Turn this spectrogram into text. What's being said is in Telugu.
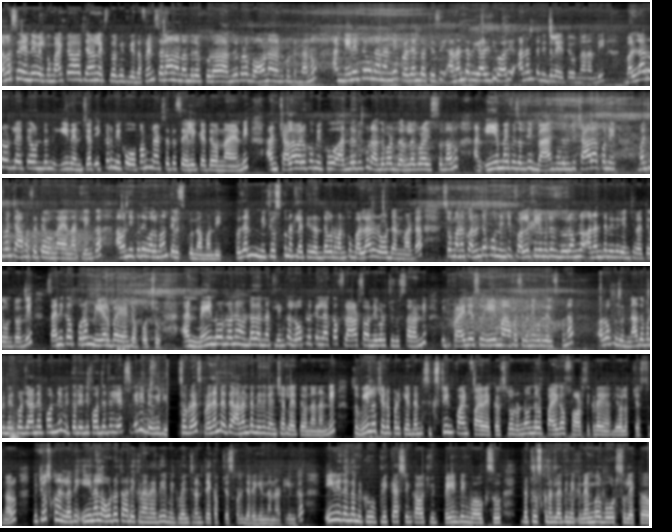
నమస్తే అండి welcome back to our channel explore with with friends ఎలా ఉన్నారు అందరూ కూడా? అందరూ కూడా బాగున్నారు అనుకుంటున్నాను. అండ్ నేనైతే ఉన్నానండి ప్రజెంట్ వచ్చేసి అనంత రియాలిటీ వారి అనంత నిధులు అయితే ఉన్నానండి. బళ్ళార్ రోడ్లో అయితే ఉంటుంది ఈ వెంచర్ ఇక్కడ మీకు ఓపెన్ ఫ్లాట్స్ అయితే సేలింగ్ అయితే ఉన్నాయండి. అండ్ చాలా వరకు మీకు అందరికీ కూడా అందుబాటు ధరలో కూడా ఇస్తున్నారు. And EMI facility bank facility చాలా కొన్ని మంచి మంచి ఆఫర్స్ అయితే ఉన్నాయి అన్నట్లు ఇంకా అవన్నీ కూడా ఇవాళ మనం తెలుసుకుందామండి. ప్రజెంట్ మీరు చూసుకున్నట్లయితే ఇదంతా కూడా మనకు బళ్ళారి రోడ్ అన్నమాట. సో మనకు అనంతపురం నుంచి ట్వెల్వ్ కిలోమీటర్స్ దూరంలో అనంతనిధి వెంచర్ అయితే ఉంటుంది. సైనికాపురం నియర్ బై అని చెప్పొచ్చు. అండ్ మెయిన్ రోడ్లోనే ఉంటుంది అన్నట్లు ఇంకా లోపలికి వెళ్ళాక ఫ్లాట్స్ అన్ని కూడా చూపిస్తారండి. మీకు ప్రైజెస్ ఏం ఆఫర్స్ ఇవన్నీ కూడా తెలుసుకుందాం. ఆ లోపలికి నాతో పాటు మీరు కూడా జాయిన్ అయిపోండి. With any further let's get into video so guys present అయితే అనంత నిధి వెంచర్లో అయితే ఉన్నానండి. సో వీళ్ళు వచ్చేటప్పటికి ఏంటంటే సిక్స్టీన్ పాయింట్ ఫైవ్ ఎకర్స్లో రెండు వందల పైగా ఫ్లాట్స్ ఇక్కడ డెవలప్ చేస్తున్నారు. మీరు చూసుకున్నట్లయితే ఈ నెల ఒకటో తారీఖున అనేది మీకు వెంచర్ టేకప్ చేసుకోవడం జరిగింది అన్నట్లు ఇంకా. ఈ విధంగా మీకు ప్రీకాస్టింగ్ కావచ్చు విత్ పెయింటింగ్ వర్క్స్ ఇక్కడ చూసుకున్నట్లయితే మీకు నెంబర్ బోర్డ్స్ లైక్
